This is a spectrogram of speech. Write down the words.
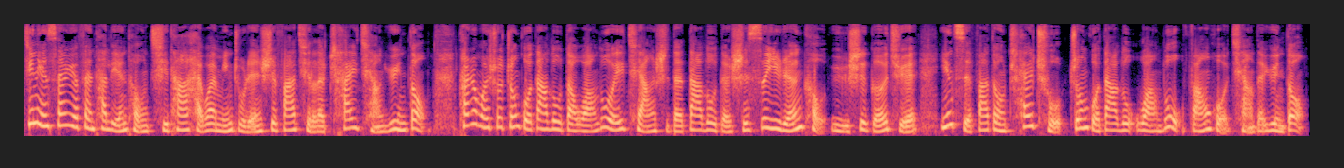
今年三月份，他连同其他海外民主人士发起了拆墙运动。他认为说，中国大陆的网络围墙使得大陆的十四亿人口与世隔绝，因此发动拆除中国大陆网络防火墙的运动。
